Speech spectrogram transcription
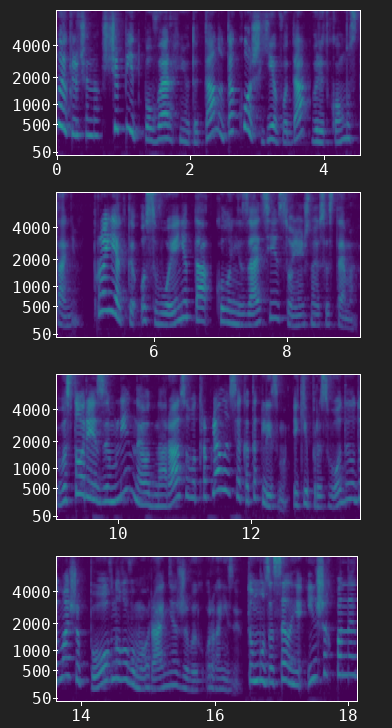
виключено, що під поверхнею титану також є вода в рідкому стані. Проєкти освоєння та колонізації сонячної системи в історії Землі неодноразово траплялися катаклізми, які призводили до майже повного вимирання живих організмів. Тому заселення інших планет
